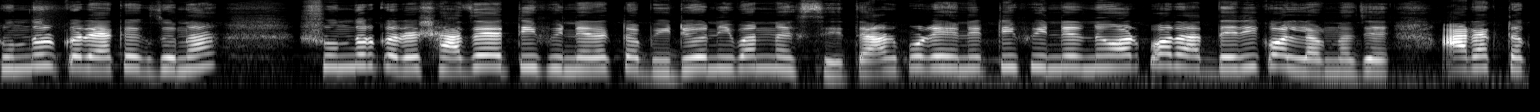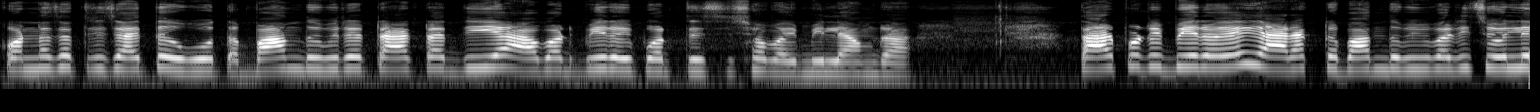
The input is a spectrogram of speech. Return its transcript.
সুন্দর করে এক একজনা সুন্দর করে সাজায় টিফিনের একটা ভিডিও নিবার নাকছি। তারপরে এনে টিফিনে নেওয়ার পর আর দেরি করলাম না যে আর একটা কন্যাযাত্রী যাইতে হব তা বান্ধবীরা টাটা দিয়ে আবার বেরোই পড়তেছি সবাই মিলে আমরা। তারপরে বেরোয় আর একটা বান্ধবী বাড়ি চলে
